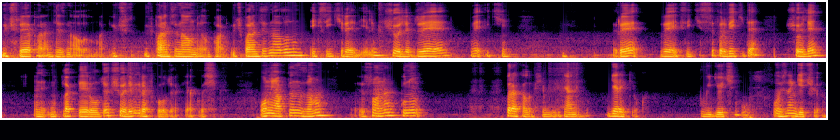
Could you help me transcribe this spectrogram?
3r parantezine alalım. Bak 3 3 parantezine almayalım pardon. 3 parantezine alalım. Eksi 2r diyelim. Şöyle r ve 2. r r eksi 2 0 ve 2 de şöyle hani mutlak değer olacak. Şöyle bir grafik olacak yaklaşık. Onu yaptığınız zaman e, sonra bunu bırakalım şimdi. Yani gerek yok bu video için. O yüzden geçiyorum.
